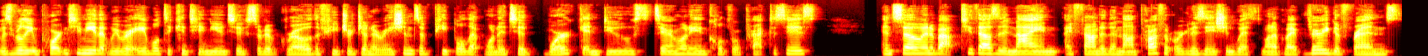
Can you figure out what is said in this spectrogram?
it was really important to me that we were able to continue to sort of grow the future generations of people that wanted to work and do ceremony and cultural practices. And so in about 2009, I founded a nonprofit organization with one of my very good friends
